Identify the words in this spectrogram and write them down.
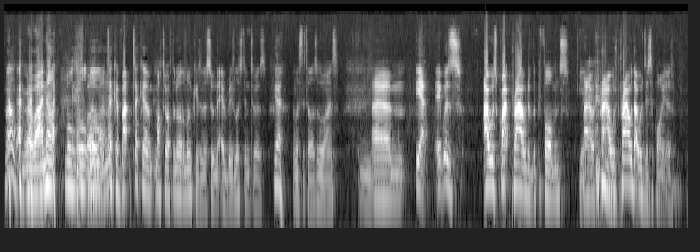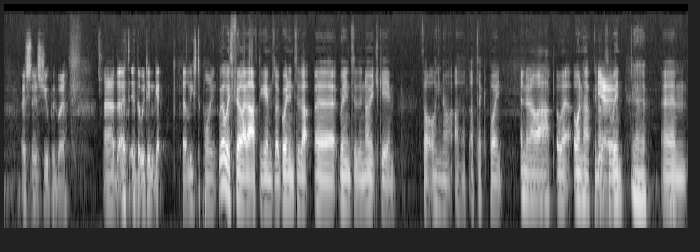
Well, well, why not? we'll, we'll, we'll why not? take a back, take a motto off the Northern Monkeys and assume that everybody's listening to us, Yeah. unless they tell us otherwise. Um, yeah, it was. I was quite proud of the performance. Yeah. And I was, prou- I was proud that I was disappointed, It's in a stupid way, uh, that that we didn't get at least a point. We always feel like that after games. Though going into that, uh, going into the Norwich game, I thought, oh, you know, I'll, I'll take a point, and then I was hap- I was unhappy not Yeah. to win. Yeah. Um,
